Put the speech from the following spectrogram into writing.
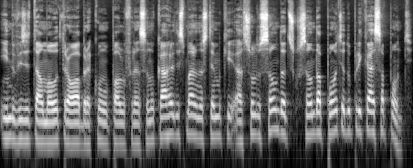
indo visitar uma outra obra com o Paulo França no carro, ele disse, Mário, nós temos que, a solução da discussão da ponte é duplicar essa ponte.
